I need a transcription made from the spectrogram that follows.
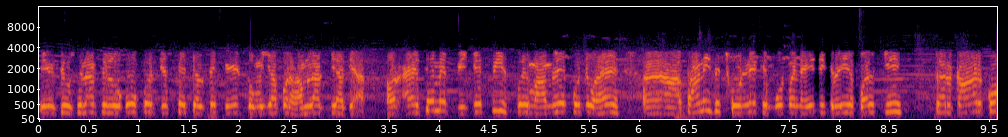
शिवसेना के लोगों को जिसके चलते किरीट सोमैया पर हमला किया गया। और ऐसे में बीजेपी इस पूरे मामले को जो है आसानी से छोड़ने के मूड में नहीं दिख रही है, बल्कि सरकार को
